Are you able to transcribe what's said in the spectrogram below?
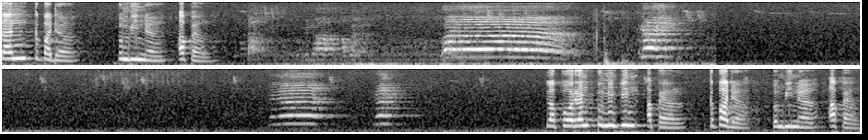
Penghormatan kepada pembina apel. Tegak! Gerak! Laporan pemimpin apel kepada pembina apel.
